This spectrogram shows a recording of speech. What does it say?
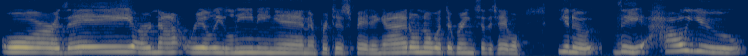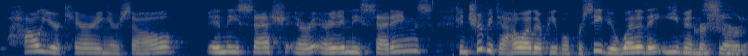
or they are not really leaning in and participating i don't know what they're bringing to the table you know the how you how you're carrying yourself in these sesh or, or, in these settings contribute to how other people perceive you, whether they even For see sure. you.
